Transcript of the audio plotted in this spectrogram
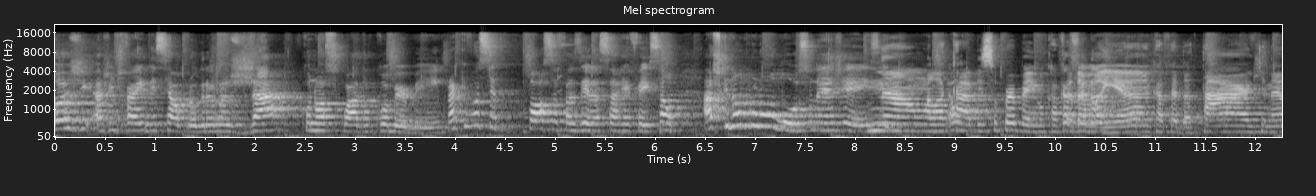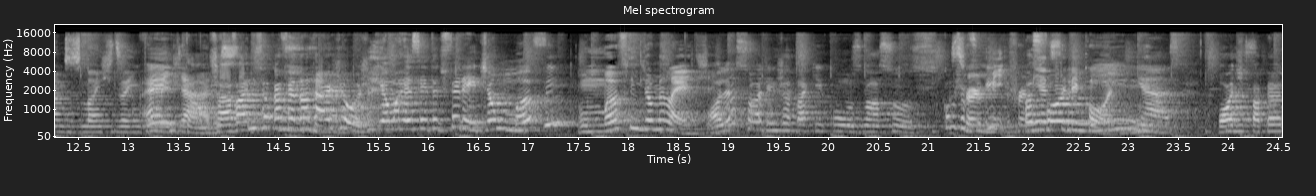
hoje a gente vai iniciar o programa já com o nosso quadro Comer Bem, para que você possa fazer essa refeição. Acho que não para o almoço, né, gente? Não, ela É um- cabe super bem no café, Café da da- manhã, café da tarde, né? Um dos lanches aí É, intermediários. então, já vai no seu café da tarde hoje, que é uma receita diferente. É um muffin. Um muffin de omelete. Olha só, a gente já tá aqui com os nossos. Como chama formi- forminhas de silicone. Pode papel,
